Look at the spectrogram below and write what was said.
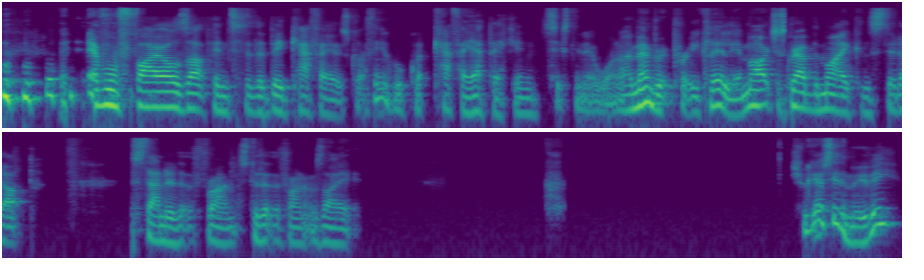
everyone files up into the big cafe. It was called, I think it was called Cafe Epic in 1601. I remember it pretty clearly. And Mark just grabbed the mic and stood up, standing at the front, stood at the front. It was like, should we go see the movie?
